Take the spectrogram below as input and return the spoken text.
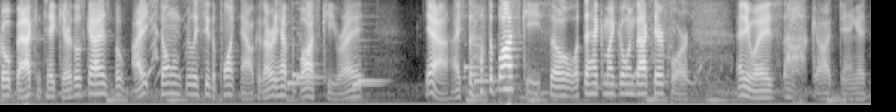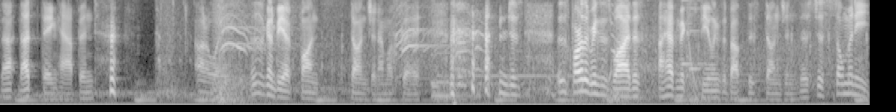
go back and take care of those guys, but I don't really see the point now, because I already have the boss key, right? Yeah, I still have the boss key, so what the heck am I going back there for? Anyways, oh, god dang it, that, that thing happened. Anyways, this is gonna be a fun dungeon, I must say. I'm just, this is part of the reasons why this I have mixed feelings about this dungeon. There's just so many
